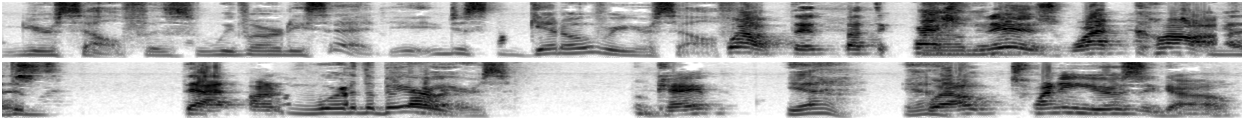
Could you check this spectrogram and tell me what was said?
yourself as we've already said. You just get over yourself. Well the, but the question um, is what caused the, that on, where are the barriers? Okay. Yeah, yeah. Well 20 years ago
